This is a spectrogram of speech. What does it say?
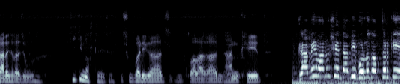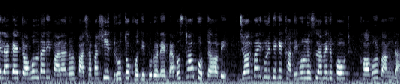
তারেখারা জঙ্গল। কি কি নষ্ট হয়েছে? সুপারি গাছ কলা গাছ ধান ক্ষেত। গ্রামের মানুষের দাবি বন দপ্তরকে এলাকায় টহলদারি বাড়ানোর পাশাপাশি দ্রুত ক্ষতিপূরণের ব্যবস্থাও করতে হবে। জলপাইগুড়ি থেকে খাদিমুল ইসলামের রিপোর্ট খবর বাংলা।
